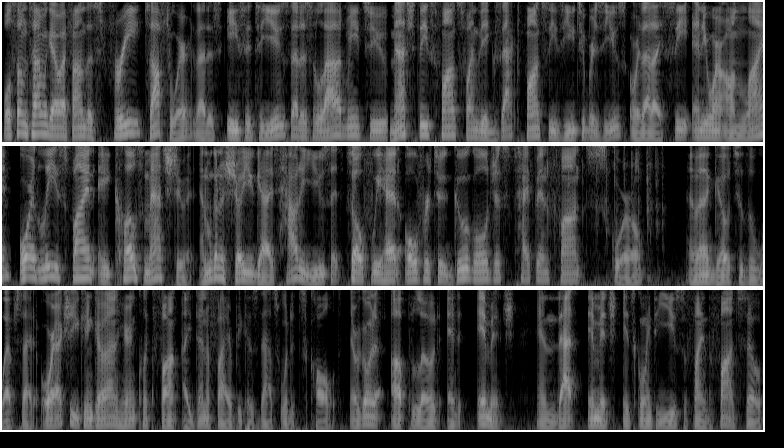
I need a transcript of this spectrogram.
Well, some time ago, I found this free software that is easy to use that has allowed me to match these fonts, find the exact fonts these YouTubers use or that I see anywhere online, or at least find a close match to it. And I'm going to show you guys how to use it. So if we head over to Google, just type in font squirrel and then go to the website. Or actually you can go down here and click font identifier because that's what it's called. Now we're going to upload an image and that image it's going to use to find the font. So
